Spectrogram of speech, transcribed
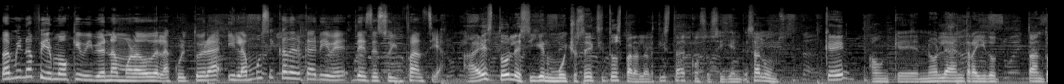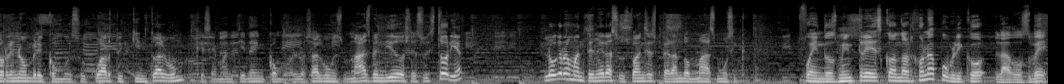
también afirmó que vivió enamorado de la cultura y la música del Caribe desde su infancia. A esto le siguen muchos éxitos para el artista con sus siguientes álbumes, que, aunque no le han traído tanto renombre como su cuarto y quinto álbum, que se mantienen como los álbumes más vendidos de su historia, logra mantener a sus fans esperando más música. Fue en 2003 cuando Arjona publicó La 2B,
